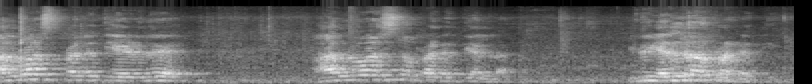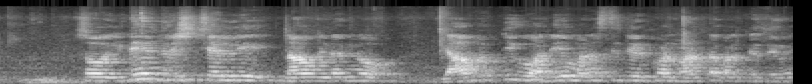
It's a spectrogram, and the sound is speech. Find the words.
ಆಲ್ವಾಸ್ ಪ್ರಗತಿ ಹೇಳಿದ್ರೆ ಆಲ್ವಾಸ್ ಪ್ರಗತಿ ಅಲ್ಲ, ಇದು ಎಲ್ಲರ ಪ್ರಗತಿ. ಸೊ ಇದೇ ದೃಷ್ಟಿಯಲ್ಲಿ ನಾವು ಇದನ್ನು ಯಾವತ್ತಿಗೂ ಅದೇ ಮನಸ್ಥಿತಿ ಇಟ್ಕೊಂಡು ಮಾಡ್ತಾ ಬರ್ತಿದ್ದೇವೆ.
